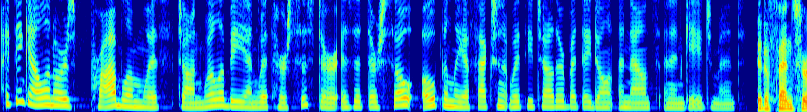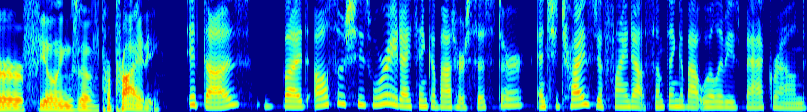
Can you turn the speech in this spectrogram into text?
I think Eleanor's problem with John Willoughby and with her sister is that they're so openly affectionate with each other, but they don't announce an engagement. It offends her feelings of propriety. It does, but also she's worried, I think, about her sister, and she tries to find out something about Willoughby's background.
